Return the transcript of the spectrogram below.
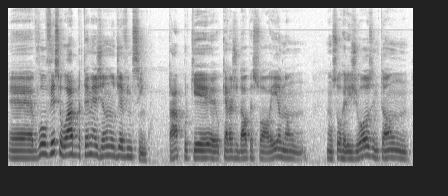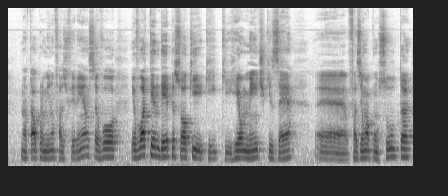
É, vou ver se eu abro até minha agenda no dia 25, tá? Porque eu quero ajudar o pessoal aí. Eu não, não sou religioso, então Natal para mim não faz diferença. Eu vou, eu vou atender pessoal que, que, que realmente quiser é, fazer uma consulta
